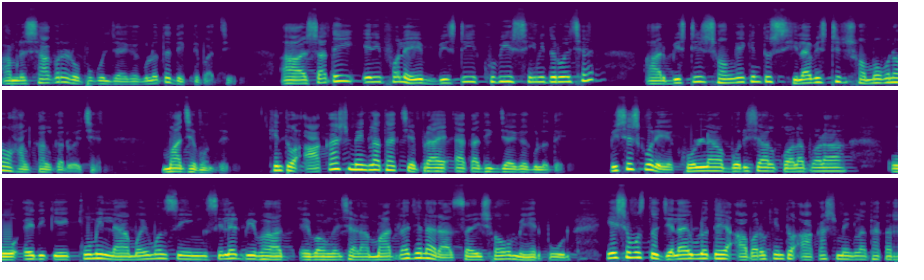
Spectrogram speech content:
আমরা সাগরের উপকূল জায়গাগুলোতে দেখতে পাচ্ছি। আর সাথেই এরই ফলে বৃষ্টি খুবই সীমিত রয়েছে আর বৃষ্টির সঙ্গে কিন্তু শিলাবৃষ্টির সম্ভাবনাও হালকা হালকা রয়েছে মাঝে মধ্যে। কিন্তু আকাশ মেঘলা থাকছে প্রায় একাধিক জায়গাগুলোতে। বিশেষ করে খুলনা, বরিশাল, কলাপাড়া ও এদিকে কুমিল্লা ময়মনসিংহ সিলেট বিভাগ এবং এছাড়া মাদ্রা জেলা রাজশাহী সহ মেহেরপুর। এই সমস্ত জেলাগুলোতে আবারও কিন্তু আকাশ মেঘলা থাকার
